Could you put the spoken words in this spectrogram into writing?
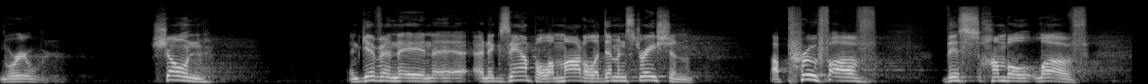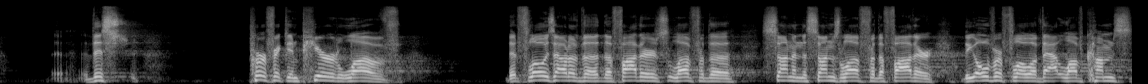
We're shown and given an, an example, a model, a demonstration, a proof of this humble love, this perfect and pure love that flows out of the, the Father's love for the Son and the Son's love for the Father. The overflow of that love comes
